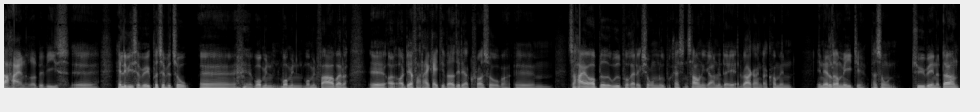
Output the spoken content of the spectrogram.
der har jeg noget at bevise. Øh, heldigvis er vi ikke på TV2, øh, hvor, min, hvor, min, hvor min far arbejder, øh, og, og derfor har der ikke rigtig været det der crossover. Øh, så har jeg oplevet ude på redaktionen, ude på Christianshavn i gamle dage, at hver gang der kom en, en ældre medieperson type ind ad døren,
